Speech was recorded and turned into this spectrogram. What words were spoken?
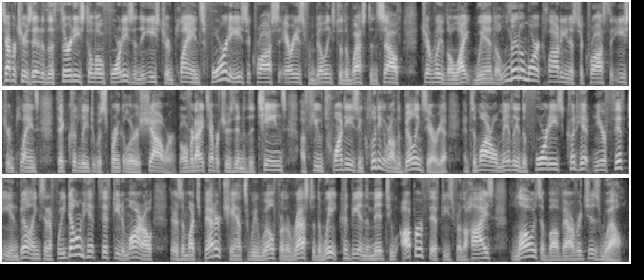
Temperatures into the 30s to low 40s in the eastern plains, 40s across areas from Billings to the west and south. Generally the light wind, a little more cloudiness across the eastern plains that could lead to a sprinkle or a shower. Overnight temperatures into the teens, a few 20s, including around the Billings area. And tomorrow, mainly the 40s could hit near 50 in Billings. And if we don't hit 50 tomorrow, there's a much better chance we will for the rest of the week. Could be in the mid to upper 50s for the highs, lows above average as well.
